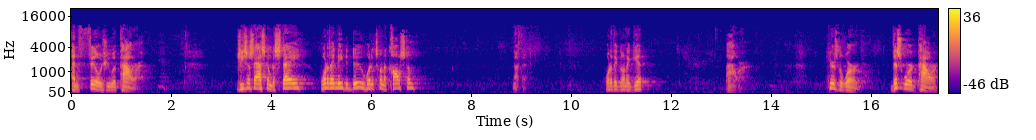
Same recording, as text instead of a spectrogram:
and fills you with power. Jesus asked them to stay. What do they need to do? What it's going to cost them? Nothing. What are they going to get? Power. Here's the word. This word power,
